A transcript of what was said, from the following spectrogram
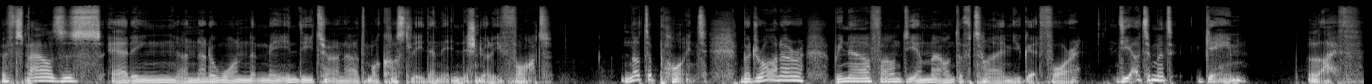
With spouses, adding another one may indeed turn out more costly than initially thought. Not the point, but rather we now found the amount of time you get for the ultimate game life.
